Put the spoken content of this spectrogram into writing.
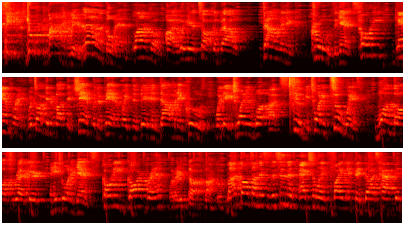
speak your mind with Blanco and Blanco. Alright, we're here to talk about Dominick Cruz against Cody Garbrandt. We're talking about the champ of the bantamweight division, Dominick Cruz, with a 21, uh, excuse me, 22 wins, one loss record, and he's going against Cody Garbrandt. What are your thoughts, Blanco? My thoughts on this is this is an excellent fight if it does happen.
